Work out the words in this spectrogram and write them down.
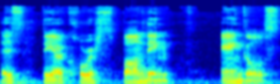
as they are corresponding angles.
